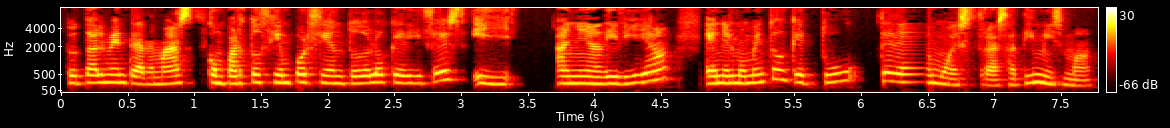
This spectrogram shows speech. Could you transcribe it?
Totalmente. Además, comparto 100% todo lo que dices y añadiría, en el momento en que tú te demuestras a ti misma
